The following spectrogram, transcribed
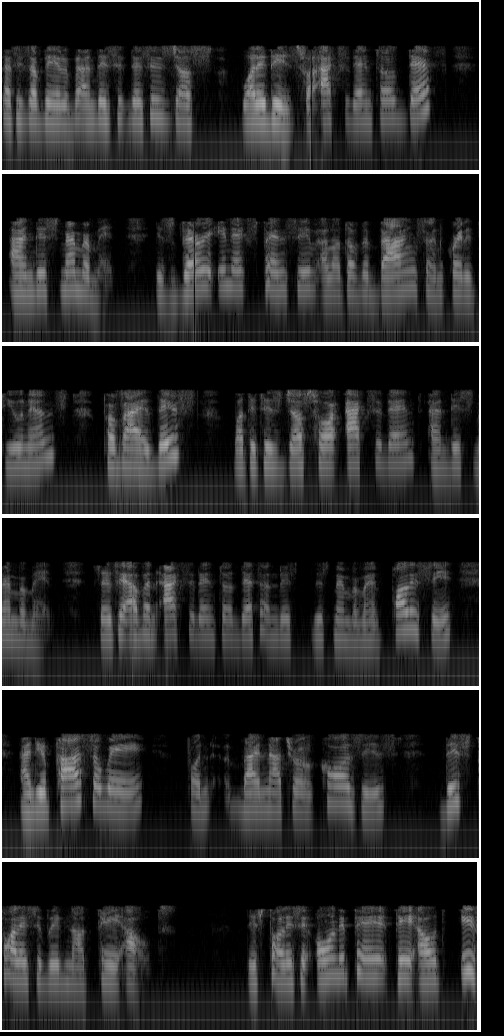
that is available. And this, this is just what it is. For accidental death, and dismemberment. It's very inexpensive. A lot of the banks and credit unions provide this, but it is just for accident and dismemberment. So if you have an accident or death and dis- dismemberment policy and you pass away for, by natural causes, this policy will not pay out. This policy only pay, pay out if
